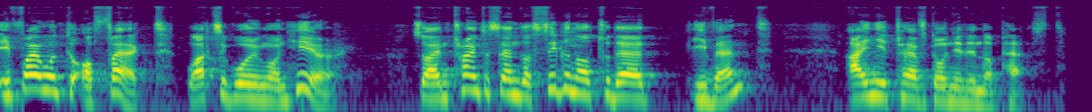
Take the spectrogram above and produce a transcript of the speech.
If I want to affect what's going on here, so I'm trying to send a signal to that event, I need to have done it in the past,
